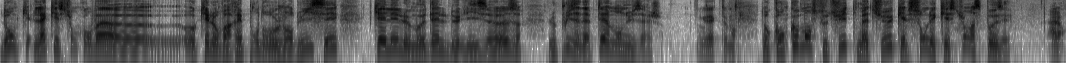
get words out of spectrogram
Donc la question qu'on va, euh, auquel on va répondre aujourd'hui c'est quel est le modèle de liseuse le plus adapté à mon usage? Exactement. donc on commence tout de suite, Mathieu, quelles sont les questions à se poser? Alors,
